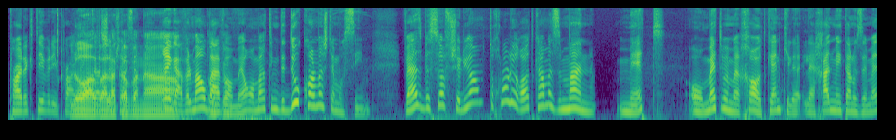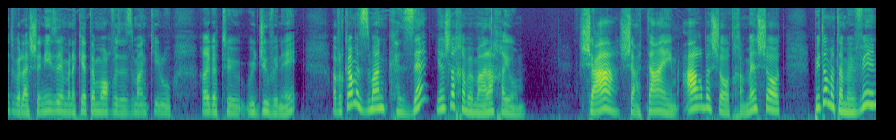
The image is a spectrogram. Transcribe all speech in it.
productivity, product. לא, אבל הכוונה... רגע, אבל מה הוא בא אוקיי. ואומר? הוא אומר, תמדדו כל מה שאתם עושים, ואז בסוף של יום תוכלו לראות כמה זמן מת, או מת במרכאות, כן? כי לאחד מאיתנו זה מת, ולשני זה מנקה את המוח וזה זמן כאילו, רגע, to rejuvenate. אבל כמה זמן כזה יש לכם במהלך היום? שעה, שעתיים, ארבע שעות, חמש שעות, פתאום אתה מבין,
